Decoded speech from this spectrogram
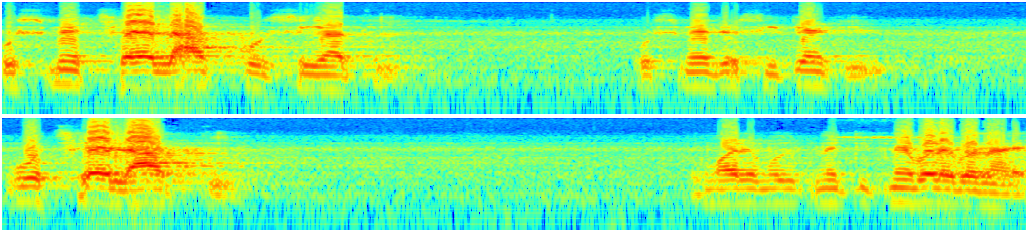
اس میں چھ لاکھ کرسیاں تھیں۔ اس میں جو سیٹیں تھیں، وہ چھ لاکھ تھی تمہارے ملک نے کتنے بڑے بنائے؟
